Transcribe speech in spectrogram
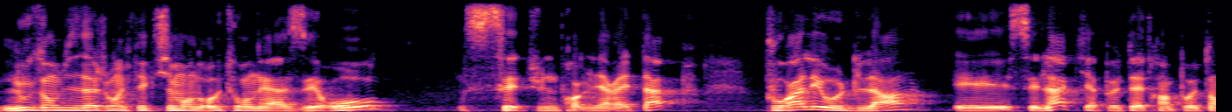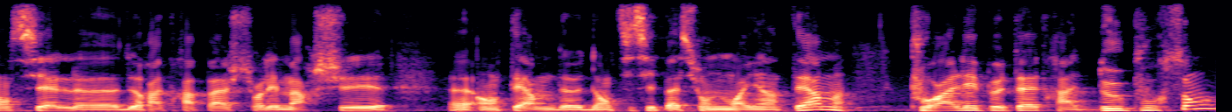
Nous envisageons effectivement de retourner à zéro. C'est une première étape. Pour aller au-delà, et c'est là qu'il y a peut-être un potentiel euh, de rattrapage sur les marchés euh, en termes d'anticipation de moyen terme, pour aller peut-être à 2%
